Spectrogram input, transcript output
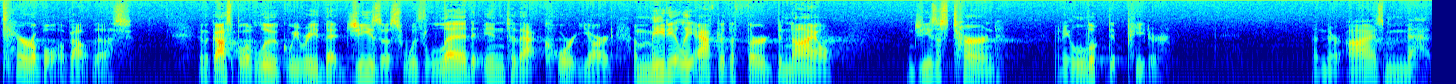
terrible about this. In the Gospel of Luke, we read that Jesus was led into that courtyard immediately after the third denial. And Jesus turned and he looked at Peter. And their eyes met.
